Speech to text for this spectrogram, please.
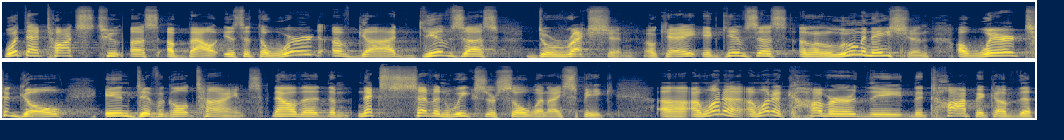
What that talks to us about is that the Word of God gives us direction, okay? It gives us an illumination of where to go in difficult times. Now, the, the next seven weeks or so when I speak, uh, I want to I wanna cover the, the topic of the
